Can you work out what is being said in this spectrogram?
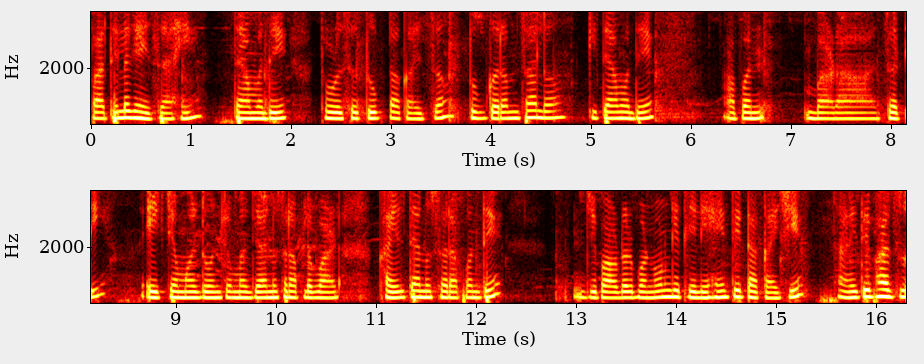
पातेलं घ्यायचं आहे. त्यामध्ये थोडंसं तूप टाकायचं. तूप गरम झालं की त्यामध्ये आपण बाळासाठी एक चम्मच दोन चम्मच ज्यानुसार आपलं बाळ खाईल त्यानुसार आपण ते जे पावडर बनवून घेतलेली आहे ते टाकायची आणि ते भाजू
